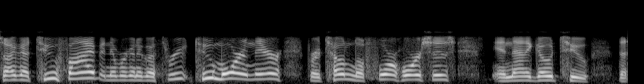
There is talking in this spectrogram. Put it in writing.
So I got two five, and then we're going to go through two more in there for a total of four horses, and then I go to the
